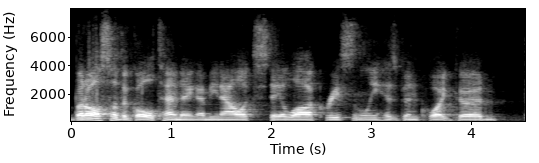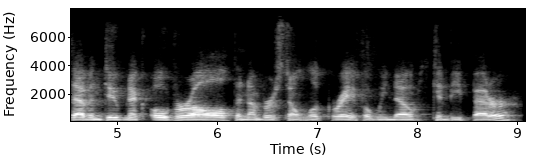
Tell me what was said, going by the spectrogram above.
but also the goaltending. I mean, Alex Stalock recently has been quite good. Devin Dubnyk, overall, the numbers don't look great, but we know he can be better.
